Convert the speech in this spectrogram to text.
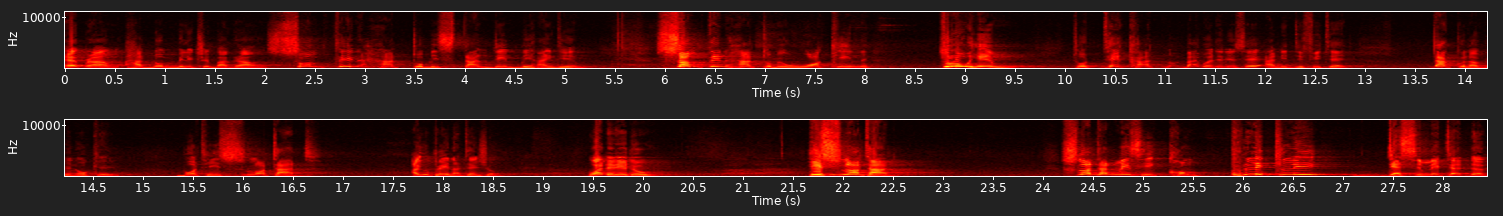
Abraham had no military background. Something had to be standing behind him. Something had to be walking through him to take out. No, Bible didn't say, and he defeated. That could have been okay. But he slaughtered. Are you paying attention? What did he do? He slaughtered. Slaughtered means he completely decimated them.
